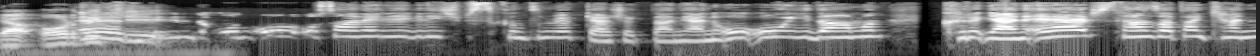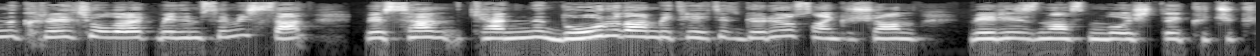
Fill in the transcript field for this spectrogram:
Ya oradaki Evet benim de o, o, o sahneyle ilgili hiçbir sıkıntım yok gerçekten. Yani o, o idamın yani eğer sen zaten kendini kraliçe olarak benimsemişsen ve sen kendine doğrudan bir tehdit görüyorsan ki şu an Veriz'in aslında o işte küçük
